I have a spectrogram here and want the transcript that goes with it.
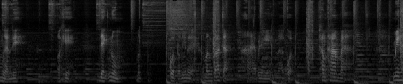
เหมือนดิโอเค เด็กหนุ่มมันกดตรงนี้เลยแล้วมันก็จะหายไปอย่างนี้แล้วกดข้ามๆไป มีอะไร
